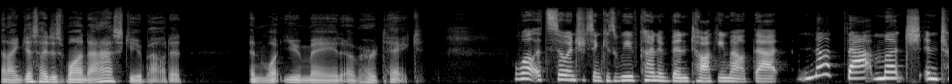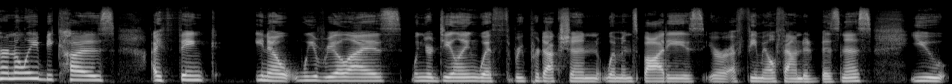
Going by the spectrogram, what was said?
And I guess I just wanted to ask you about it and what you made of her take. Well, it's so interesting because we've kind of been talking about that, not that much internally, because I think, you know, we realize when you're dealing with reproduction, women's bodies, you're a female founded business, you,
